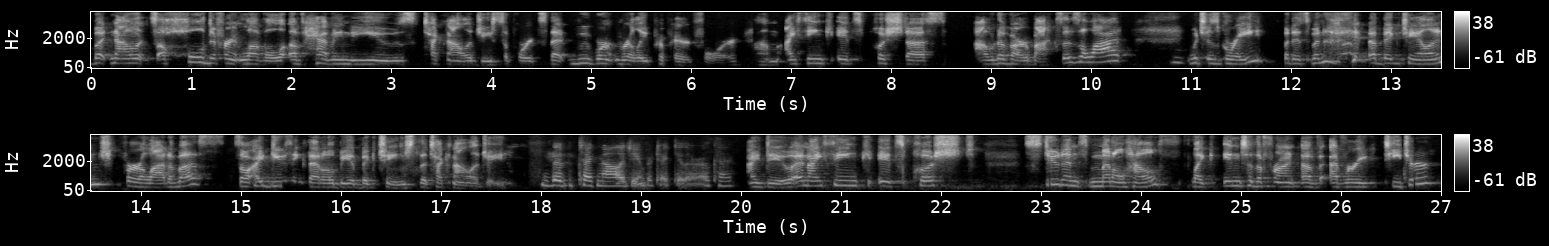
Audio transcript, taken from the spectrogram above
But now it's a whole different level of having to use technology supports that we weren't really prepared for. Um, I think it's pushed us out of our boxes a lot, which is great, but it's been a big challenge for a lot of us. So I do think that'll be a big change, the technology. The technology in particular, okay. I do. And I think it's pushed students' mental health like into the front of every teacher.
